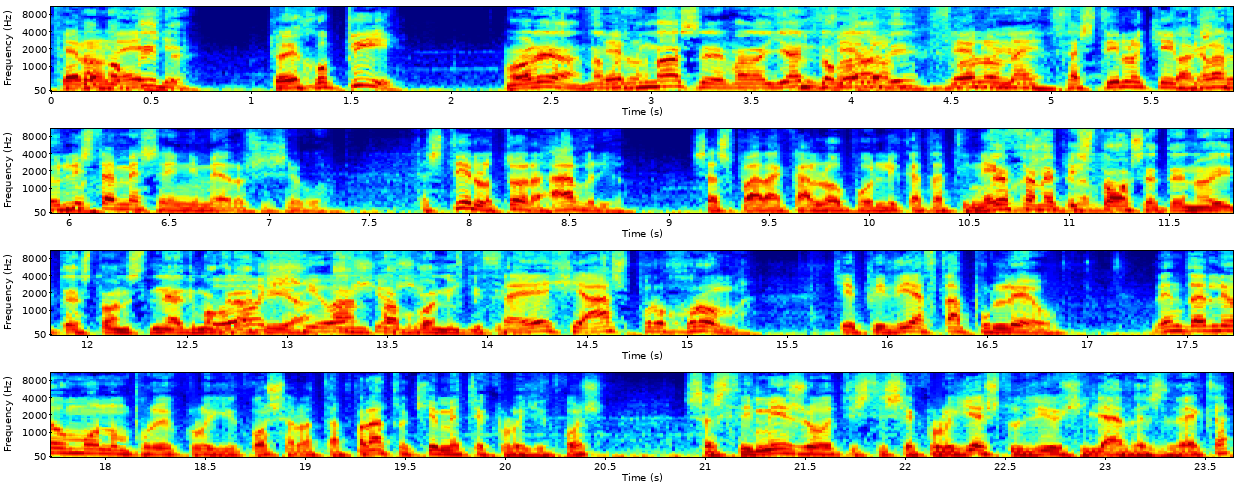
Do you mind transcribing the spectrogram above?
Θέλω Να να, το έχει. πείτε. Το έχω πει. Ωραία, να το Θέλω- θυμάσαι, Βαραγιάννη, το θέλω, βράδυ. θέλω Πάμε, να. για. Θα στείλω και Τα επιστολή γράφουμε. στα μέσα ενημέρωσης εγώ. Θα στείλω τώρα, αύριο. Σας παρακαλώ πολύ κατά την Δεν έκδοση. θα με των- πιστώσετε, εννοείται, στον, στη Νέα Δημοκρατία, όχι, αν όχι, θα όχι. βγω νικητή. Θα έχει άσπρο χρώμα. Και επειδή αυτά που λέω δεν τα λέω μόνο προεκλογικός, αλλά τα πράττω και μετεκλογικός. Σας θυμίζω ότι στις εκλογές του 2010,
